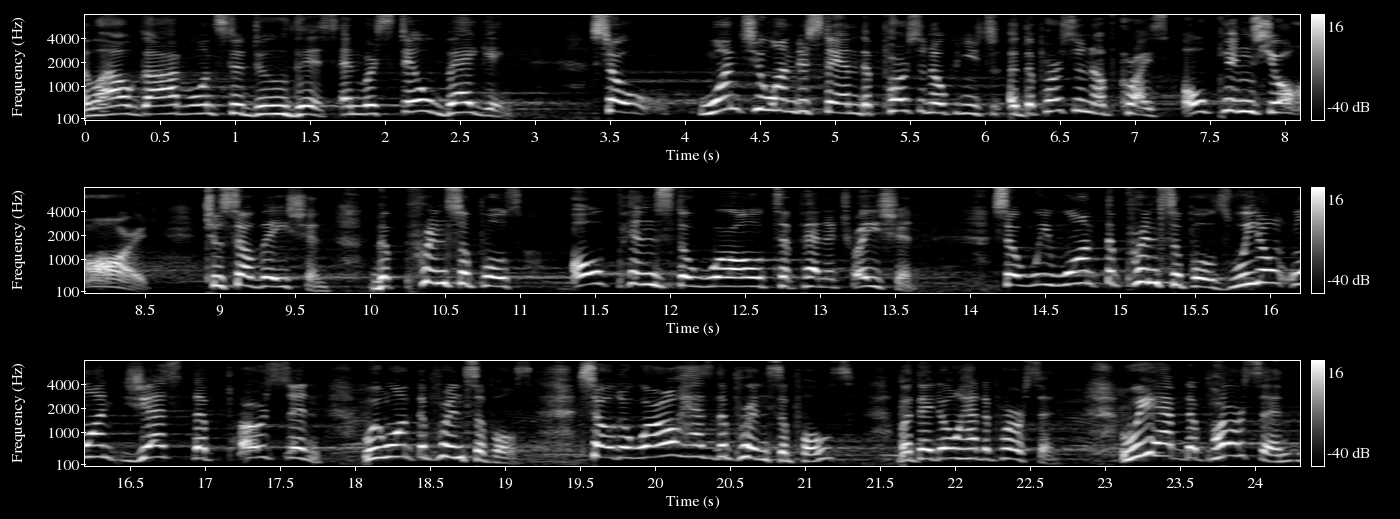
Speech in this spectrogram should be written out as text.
Well, God wants to do this and we're still begging. So once you understand the person open you, the person of Christ opens your heart to salvation, the principles opens the world to penetration. So we want the principles. We don't want just the person. We want the principles. So the world has the principles, but they don't have the person. We have the person,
